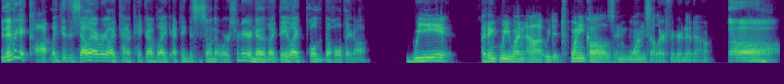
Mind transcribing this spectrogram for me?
did they ever get caught? Like did the seller ever like kind of pick up like I think this is someone that works for me or no? Like they like pulled the whole thing off. We I think we went out, we did 20 calls and one seller figured it out. Oh.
